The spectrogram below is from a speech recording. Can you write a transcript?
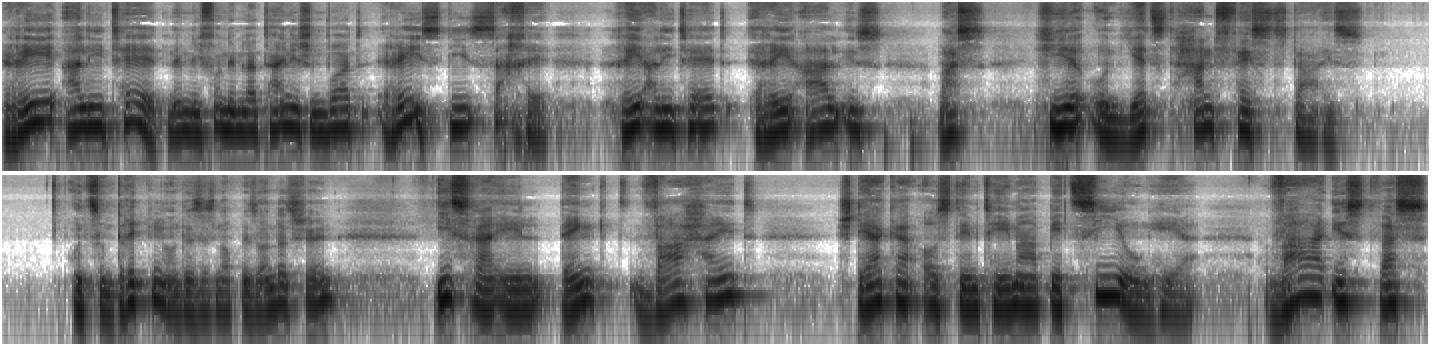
Realität, nämlich von dem lateinischen Wort res, die Sache. Realität, real ist, was hier und jetzt handfest da ist. Und zum Dritten, und das ist noch besonders schön, Israel denkt Wahrheit stärker aus dem Thema Beziehung her. Wahr ist, was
